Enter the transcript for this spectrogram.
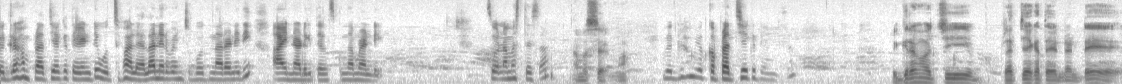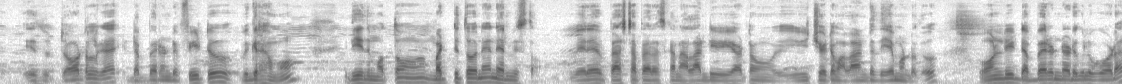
విగ్రహం ప్రత్యేకత ఏంటి? ఉత్సవాలు ఎలా నిర్వహించబోతున్నారు అనేది ఆయన అడిగి తెలుసుకుందాం రండి. సో నమస్తే సార్. నమస్తే అమ్మా. విగ్రహం యొక్క ప్రత్యేకత ఏంటి సార్? విగ్రహం వచ్చి ప్రత్యేకత ఏంటంటే ఇది టోటల్గా డెబ్బై రెండు ఫీటు విగ్రహము. దీన్ని మొత్తం మట్టితోనే నిర్మిస్తాం. వేరే పేస్టా ప్యారస్ కానీ అలాంటివి ఇవ్వటం యూజ్ చేయటం అలాంటిది ఏముండదు ఓన్లీ డెబ్బై రెండు అడుగులు కూడా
